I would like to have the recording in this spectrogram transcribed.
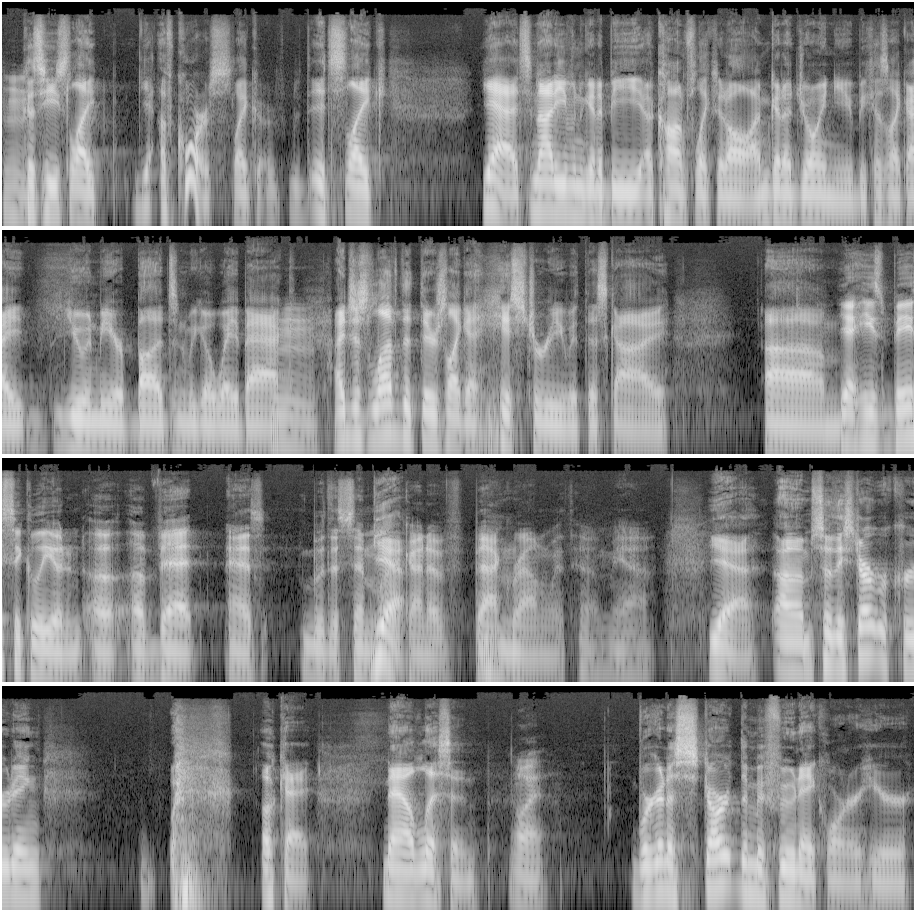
because he's like, "Yeah, of course." Like it's like. Yeah, it's not even going to be a conflict at all. I'm going to join you because like I you and me are buds and we go way back. I just love that there's like a history with this guy. Um, Yeah, he's basically an, a, a vet as with a similar Yeah. Mm-hmm. kind of background with him. Yeah. Yeah. Um, so they start recruiting. okay. Now listen, What? we're gonna start the Mifune corner here,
